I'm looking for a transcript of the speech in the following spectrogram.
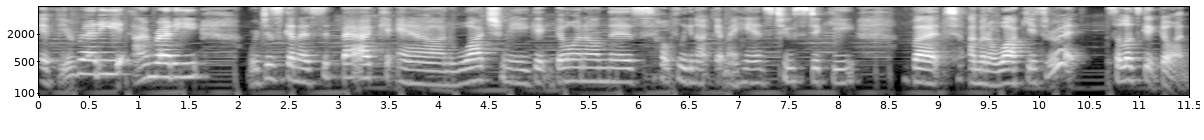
If you're ready, I'm ready. We're just gonna sit back and watch me get going on this. Hopefully, not get my hands too sticky, but I'm gonna walk you through it. So let's get going.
